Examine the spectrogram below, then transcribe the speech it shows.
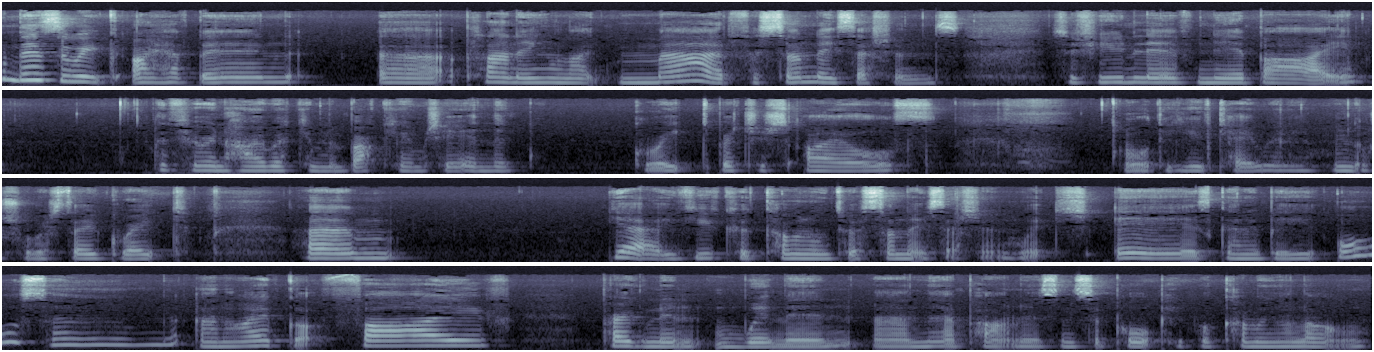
This week I have been uh, planning like mad for Sunday sessions. So if you live nearby, if you're in High Wycombe and Buckinghamshire in the Great British Isles, or the UK really, I'm not sure we're so great. Um, yeah, you could come along to a Sunday session, which is going to be awesome. And I've got five pregnant women and their partners and support people coming along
